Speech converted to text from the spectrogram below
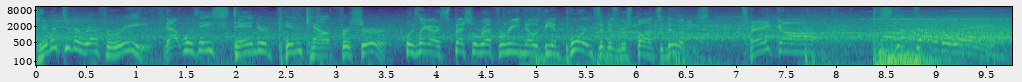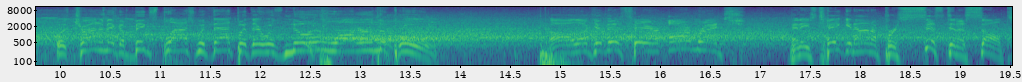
give it to the referee. That was a standard pin count for sure. Looks like our special referee knows the importance of his responsibilities. Take off. Slipped out of the way. Was trying to make a big splash with that, but there was no water in the pool. Oh, look at this here. Arm wrench. And he's taking on a persistent assault.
